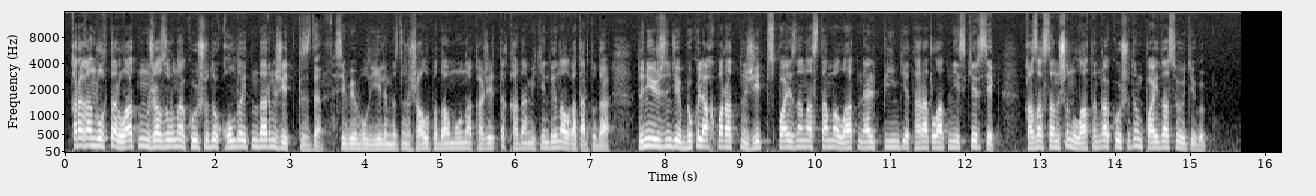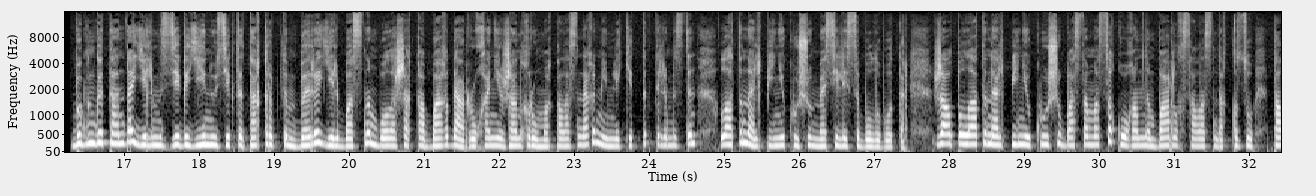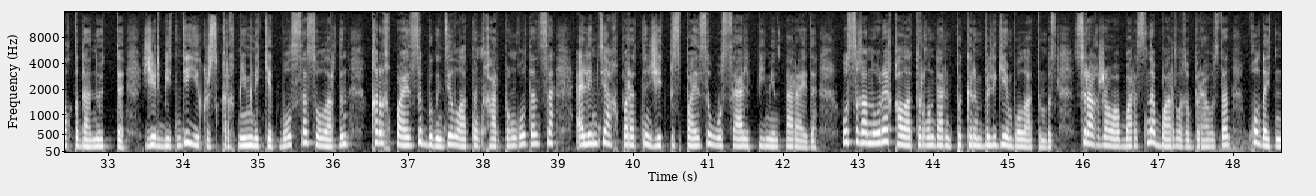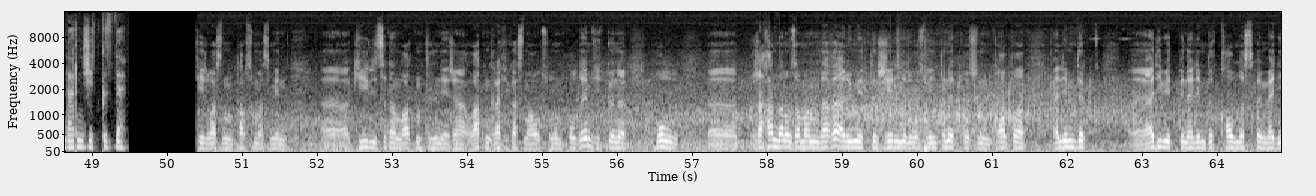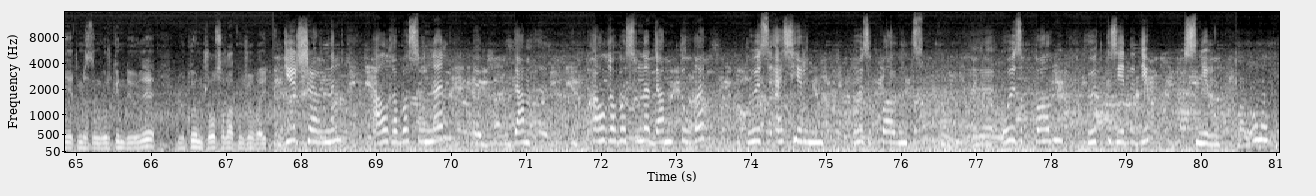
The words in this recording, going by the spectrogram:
Қарағандылықтар латын жазуына көшуді қолдайтындарын жеткізді. Себебі бұл еліміздің жалпы дамуына қажетті қадам екендігін алға тартуда. Дүние жүзінде бүкіл ақпараттың 70 пайызынан астамы латын әліпбиінде таратылатын ескерсек, Қазақстан үшін латынға көшудің пайдасы өте көп. Бүгінгі таңда еліміздегі ең өзекті тақырыптың бірі елбасының болашаққа бағдар рухани жаңғыру мақаласындағы мемлекеттік тіліміздің латын әліпбиіне көшу мәселесі болып отыр. Жалпы латын әліпбиіне көшу бастамасы қоғамның барлық саласында қызу талқыдан өтті. Жер бетінде 240 мемлекет болса, солардың 40 пайызы бүгінде латын қарпін қолданса, әлемде ақпараттың 70 пайызы осы тарайды. Осыған орай қала тұрғындарын пікірін білген болатынбыз. Сұрақ жауап барысында барлығы бір ауыздан қолдайтындарын жеткізді. Елбасының тапсырмасымен ә, кириллицадан латын тіліне жаңағы латын графикасына ауысуын қолдаймыз. Өйткені бұл ә, жаһандану заманындағы әлеуметтік желілер болсын интернет болсын жалпы әлемдік әдебиет пен әлемдік қауымдастық пен мәдениетіміздің өркендеуіне үлкен жол салатын жоба жер шарының алға басуына дам, алға басуына дамытуға өз әсерін өз ықпалын өз ықпалын өткізеді деп түсінемін.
